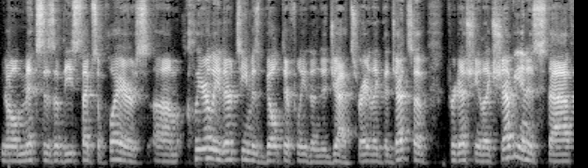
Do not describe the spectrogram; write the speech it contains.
you know, mixes of these types of players. Um, clearly, their team is built differently than the Jets, right? Like the Jets have traditionally, like Chevy and his staff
